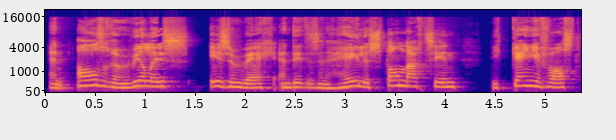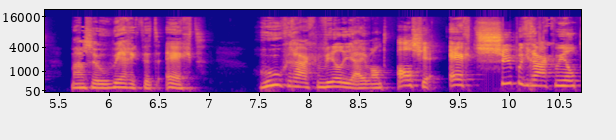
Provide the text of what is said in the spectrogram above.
En als er een wil is, is een weg. En dit is een hele standaardzin, die ken je vast, maar zo werkt het echt. Hoe graag wil jij? Want als je echt super graag wil,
